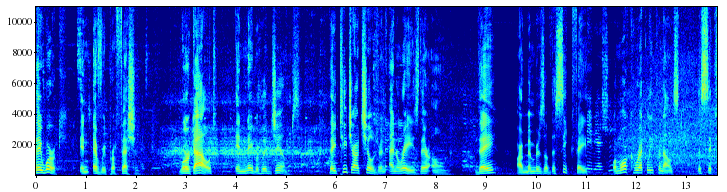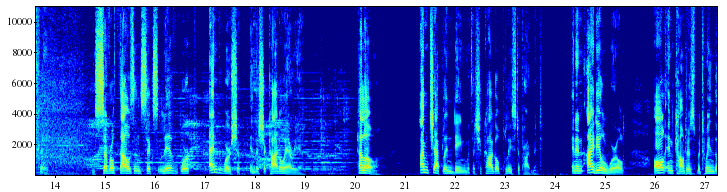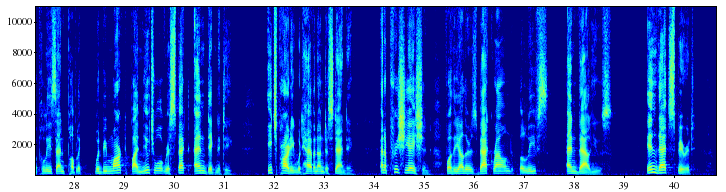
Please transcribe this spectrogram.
They work in every profession, work out in neighborhood gyms. They teach our children and raise their own. They are members of the Sikh faith, or more correctly pronounced, the Sikh faith. And several thousand Sikhs live, work, and worship in the Chicago area. Hello, I'm Chaplain Dean with the Chicago Police Department. In an ideal world, all encounters between the police and public would be marked by mutual respect and dignity. Each party would have an understanding, an appreciation for the other's background, beliefs, and values. In that spirit,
